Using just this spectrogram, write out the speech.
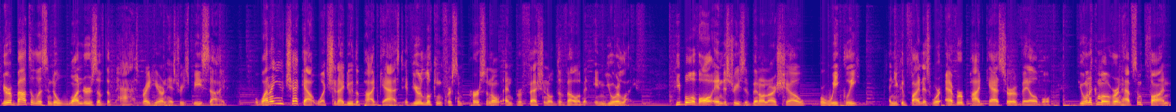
You're about to listen to Wonders of the Past right here on History's B side. But why don't you check out What Should I Do the podcast if you're looking for some personal and professional development in your life? People of all industries have been on our show. We're weekly, and you can find us wherever podcasts are available. If you want to come over and have some fun,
